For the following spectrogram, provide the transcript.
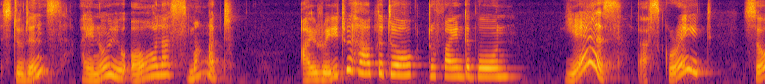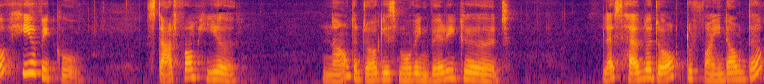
Students, I know you all are smart. Are you ready to help the dog to find the bone? Yes, that's great. So here we go. Start from here. Now the dog is moving very good. Let's help the dog to find out the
